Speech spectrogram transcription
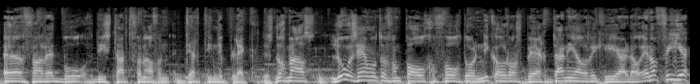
eh, van Red Bull, die start vanaf een dertiende plek. Dus nogmaals, Lewis Hamilton van Pool... gevolgd door Nico Rosberg, Daniel Ricciardo... en op vier,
